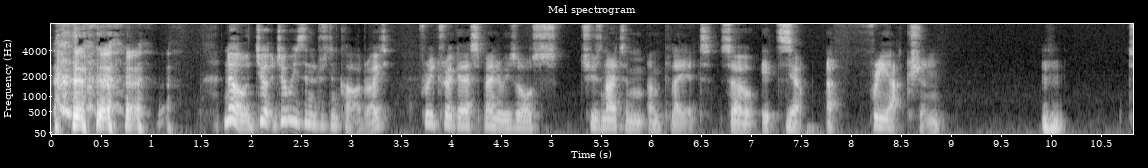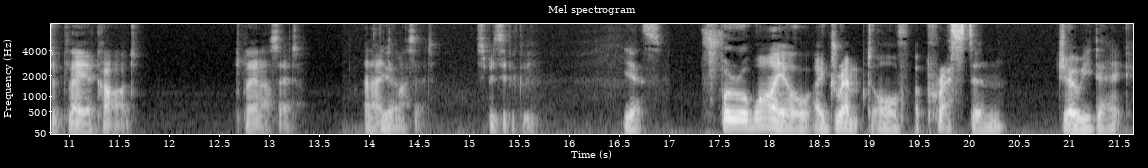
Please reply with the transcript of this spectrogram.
no, jo- Joey's an interesting card, right? Free trigger, spend a resource, choose an item, and play it. So it's Yeah. a free action Mhm. to play a card, to play an asset, an item Yeah. asset, specifically. Yes. For a while, I dreamt of a Preston Joey deck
